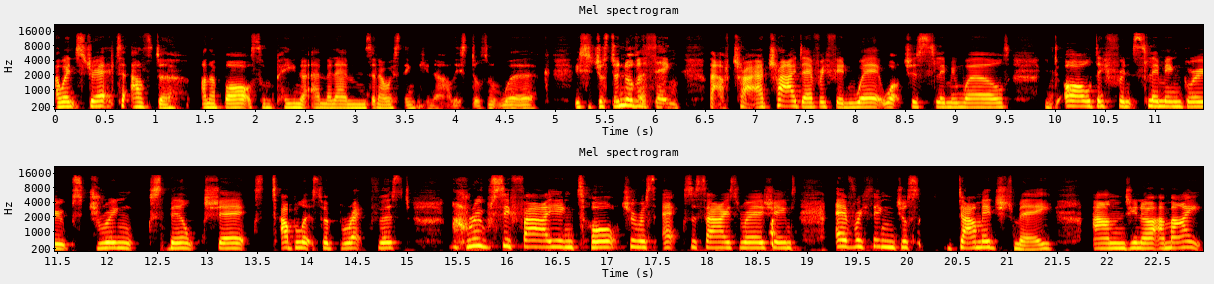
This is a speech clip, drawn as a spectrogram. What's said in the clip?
I went straight to Asda and I bought some peanut M and M's, and I was thinking, "Oh, this doesn't work. This is just another thing that I've tried. I tried everything: Weight Watchers, Slimming World, all different slimming groups, drinks, milkshakes, tablets for breakfast, crucifying, torturous exercise regimes. Everything just damaged me. And you know i might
